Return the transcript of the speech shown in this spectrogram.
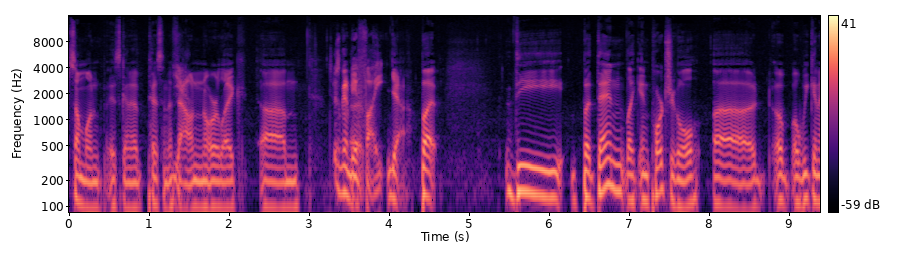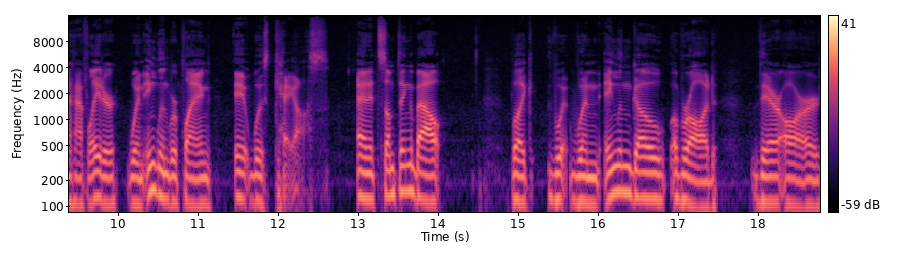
someone is going to piss in a Yeah. fountain or like um There's gonna be a fight. yeah but the but then like in Portugal uh a, a week and a half later when England were playing it was chaos and it's something about like w- when England go abroad there are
